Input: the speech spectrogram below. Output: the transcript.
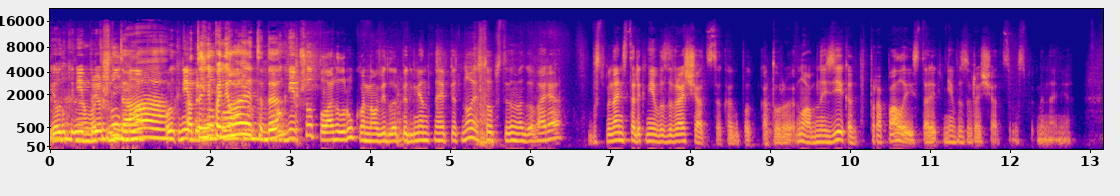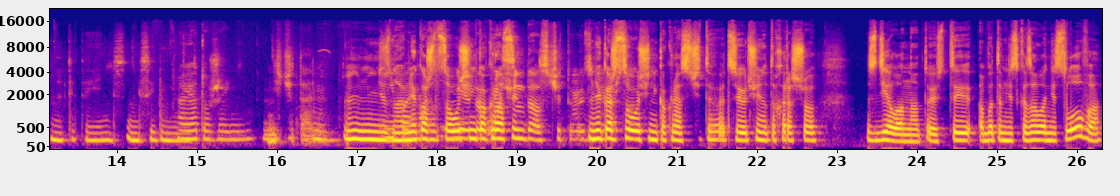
И он к ней а, пришел, вот да. он к ней а пришел, ты не поняла положил, это, да? Он к ней пришел, положил руку, она увидела пигментное пятно, и, собственно говоря, воспоминания стали к ней возвращаться, как бы, которые, ну, амнезия как бы пропала, и стали к ней возвращаться воспоминания. Нет, это я не, не соединила. А я тоже не, Не считали. Не Не знаю, мне поймала. кажется, Мне очень как раз... Очень, да, считывается. Мне кажется, очень как раз считывается, и очень это хорошо сделано. То есть ты об этом не сказала ни слова,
